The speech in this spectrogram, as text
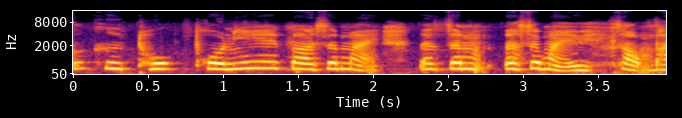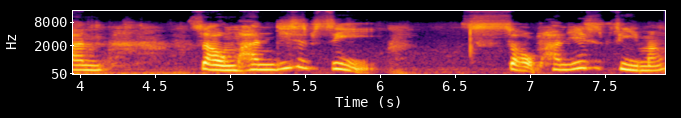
ก็คือทุกโพนี่ตอนสมัยตอนสมตอนสมัยสองพันสองพันยี่สิบสี่สองพันยี่สิบสี่มั้ง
